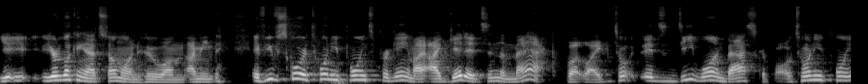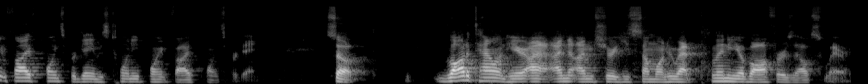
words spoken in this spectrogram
You, are looking at someone who, um, I mean, if you've scored 20 points per game, I, I get it, it's in the MAC, but like it's D1 basketball. 20.5 points per game is 20.5 points per game. So, a lot of talent here. I, am sure he's someone who had plenty of offers elsewhere.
